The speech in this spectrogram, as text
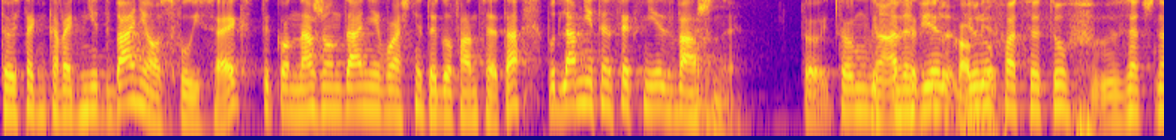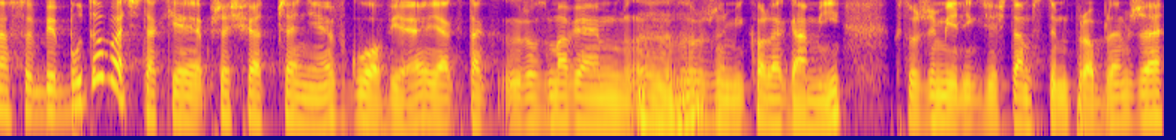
to jest taki kawałek niedbania o swój seks, tylko na żądanie właśnie tego faceta, bo dla mnie ten seks nie jest ważny. To, to mówię no, ale wielu, wielu facetów zaczyna sobie budować takie przeświadczenie w głowie, jak tak rozmawiałem mm -hmm. z różnymi kolegami, którzy mieli gdzieś tam z tym problem, że,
